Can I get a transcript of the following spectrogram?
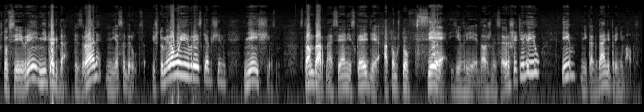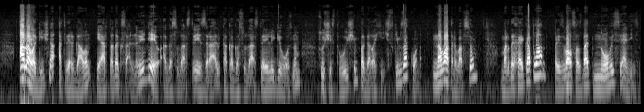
что все евреи никогда в Израиле не соберутся, и что мировые еврейские общины не исчезнут. Стандартная сионистская идея о том, что все евреи должны совершить Илью, им никогда не принималась. Аналогично отвергал он и ортодоксальную идею о государстве Израиль как о государстве религиозном, существующем по галахическим законам. Новатор во всем – Мордехай Каплан призвал создать новый сионизм.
